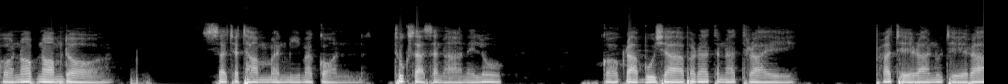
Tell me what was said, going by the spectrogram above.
ขอนอบน้อมดอสัจธรรมอันมีมาก่อนทุกศาสนาในโลก ขอกราบบูชาพระรัตนตรัย พระเถรานุเถระ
